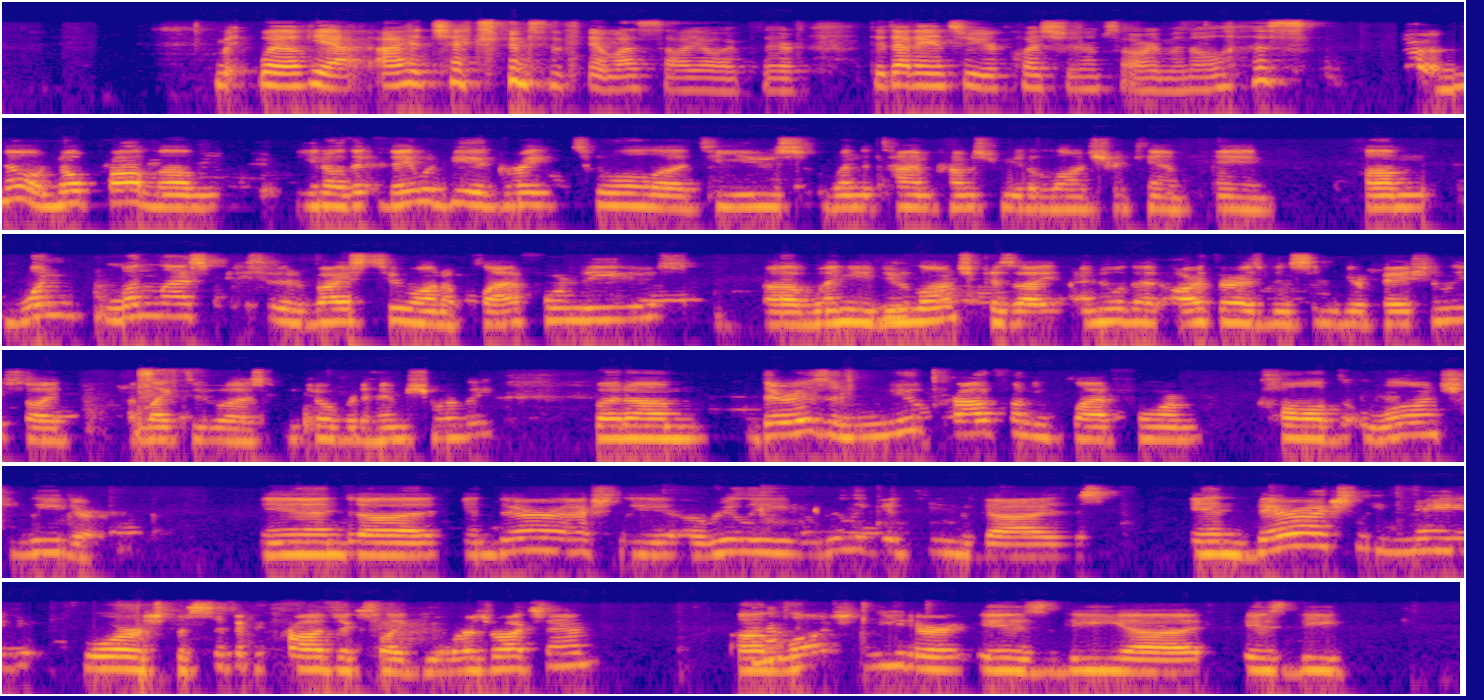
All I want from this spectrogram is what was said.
But- Well, yeah, I had checked into them. I saw y'all up there. Did that answer your question? I'm sorry, Manolis. yeah, no, no problem. Um, you know, they, they would be a great tool uh, to use when the time comes for you to launch your campaign. Um, one one last piece of advice too on a platform to use uh, when you do launch, because I, I know that Arthur has been sitting here patiently, so I'd, I'd like to uh, switch over to him shortly. But um, there is a new crowdfunding platform called Launch Leader, and uh, and they're actually a really really good team of guys, and they're actually made for specific projects like yours, Roxanne. Uh. Launch Leader is the uh, is the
